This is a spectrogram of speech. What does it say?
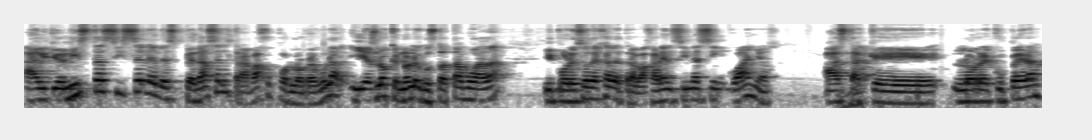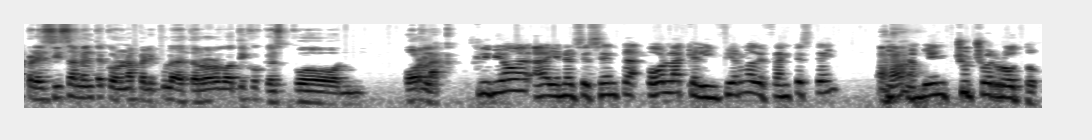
al guionista sí se le despedaza el trabajo por lo regular, y es lo que no le gustó a Tabuada, y por eso deja de trabajar en cine cinco años hasta que lo recuperan precisamente con una película de terror gótico que es con Orlak. Escribió ahí en el 60 Orlak, El infierno de Frankenstein, y también Chucho el Roto.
